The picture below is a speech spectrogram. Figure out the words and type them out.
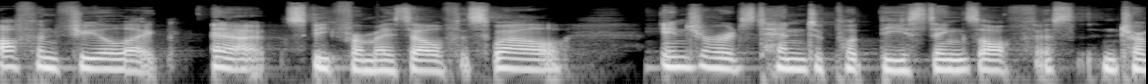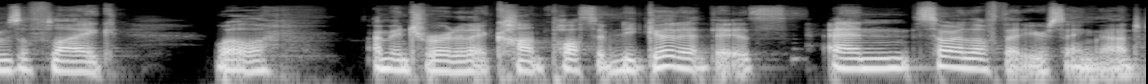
often feel like and i speak for myself as well introverts tend to put these things off as, in terms of like well i'm introverted i can't possibly be good at this and so I love that you're saying that.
